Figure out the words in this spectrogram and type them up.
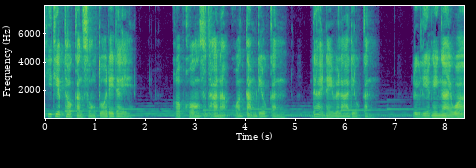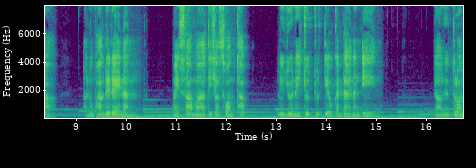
ที่เทียบเท่ากันสองตัวใด ๆ ครอบครองสถานะควอนตัมเดียวกัน ได้ในเวลาเดียวกัน หรือเรียกง่าย ๆว่า อนุภาคใด ๆ นั้น ไม่สามารถที่จะซ้อนทับ หรืออยู่ในจุดจุดๆเดียวกันได้นั่นเอง ดาวนิวตรอน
